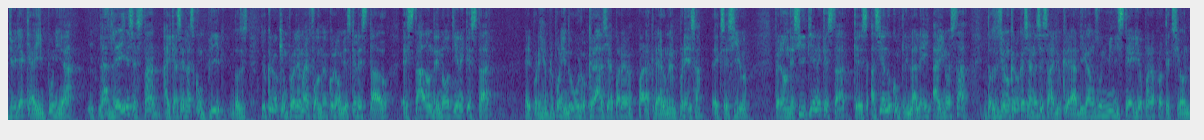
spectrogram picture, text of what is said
Yo diría que hay impunidad. Las leyes están, hay que hacerlas cumplir. Entonces, yo creo que un problema de fondo en Colombia es que el Estado está donde no tiene que estar. Eh, por ejemplo, poniendo burocracia para, para crear una empresa excesiva, pero donde sí tiene que estar, que es haciendo cumplir la ley, ahí no está. Entonces yo no creo que sea necesario crear, digamos, un ministerio para protección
